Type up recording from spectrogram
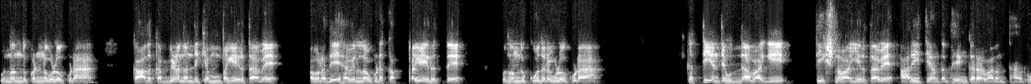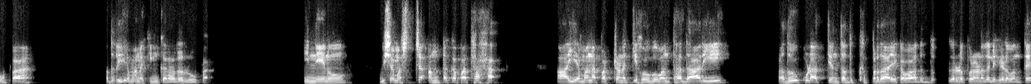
ಒಂದೊಂದು ಕಣ್ಣುಗಳು ಕೂಡ ಕಾದ ಕಬ್ಬಿಣದಂತೆ ಕೆಂಪಗೆ ಇರ್ತಾವೆ. ಅವರ ದೇಹವೆಲ್ಲವೂ ಕೂಡ ಕಪ್ಪಗೆ ಇರುತ್ತೆ. ಒಂದೊಂದು ಕೂದಲುಗಳು ಕೂಡ ಕತ್ತಿಯಂತೆ ಉದ್ದವಾಗಿ ತೀಕ್ಷ್ಣವಾಗಿ ಇರ್ತವೆ. ಆ ರೀತಿಯಾದಂತಹ ಭಯಂಕರವಾದಂತಹ ರೂಪ ಅದು ಯಮನ ಕಿಂಕರರ ರೂಪ. ಇನ್ನೇನು? ವಿಷಮಶ್ಚ ಅಂತಕ ಪಥಃ. ಆ ಯಮನ ಪಟ್ಟಣಕ್ಕೆ ಹೋಗುವಂತಹ ದಾರಿ ಅದು ಕೂಡ ಅತ್ಯಂತ ದುಃಖಪ್ರದಾಯಕವಾದದ್ದು. ಗರುಡ ಪುರಾಣದಲ್ಲಿ ಹೇಳುವಂತೆ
